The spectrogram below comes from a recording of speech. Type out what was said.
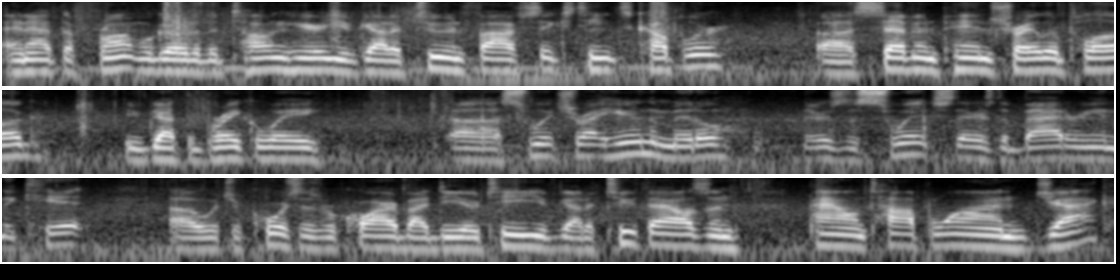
And at the front, we'll go to the tongue here. You've got a two and 5 16ths coupler, uh, seven pin trailer plug. You've got the breakaway uh, switch right here in the middle. There's the switch, there's the battery in the kit, uh, which of course is required by DOT. You've got a 2000 pound top line jack.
